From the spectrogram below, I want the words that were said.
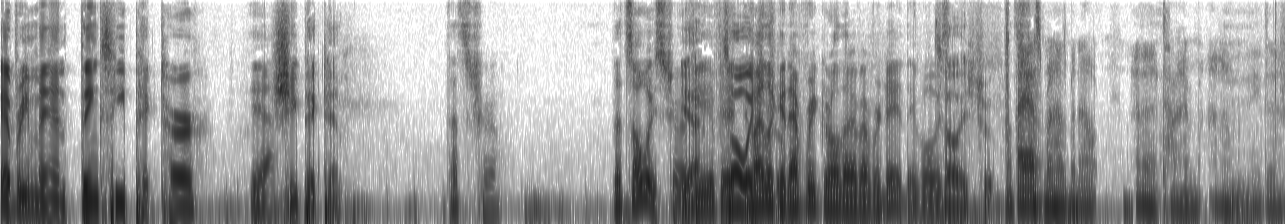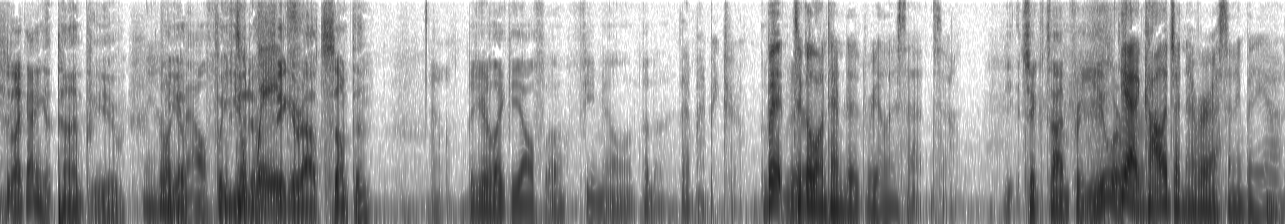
every man thinks he picked her, Yeah, she picked him. That's true. That's always true. Yeah, if, you- if, it's if I look true. at every girl that I've ever dated, they've always. It's always true. I asked my husband out. I don't have time. I don't mm. need to. She's like, I ain't got time for you, Yeah. for, like you, an alpha. for you To to figure out something. Oh. But you're like the alpha female. That That might be true. That's But it took a long time to realize that. So it took time for you, or yeah, for- in college I never asked anybody out,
